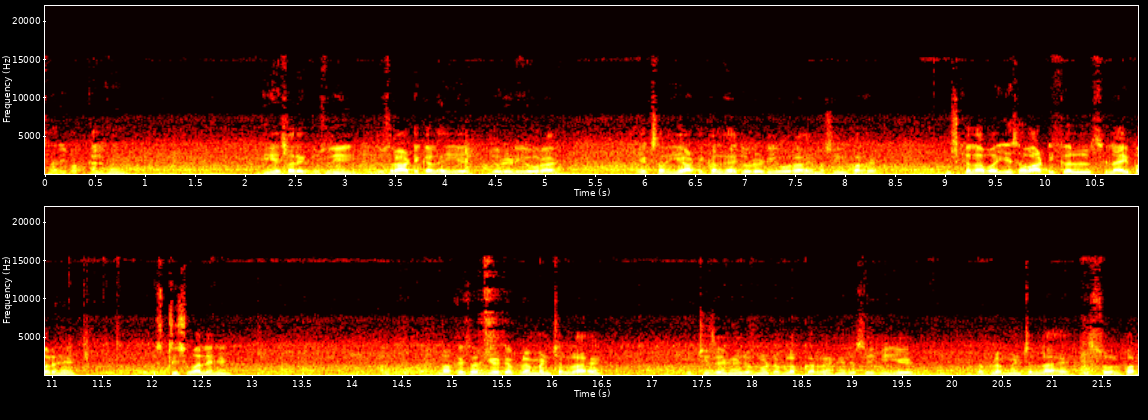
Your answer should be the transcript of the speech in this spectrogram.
सारी बक्कल हैं। ये सर एक दूसरी, दूसरा आर्टिकल है ये, जो रेडी हो रहा है। एक सर ये आर्टिकल है जो रेडी हो रहा है मशीन पर है। इसके अलावा ये सब आर्टिकल सिलाई पर हैं स्टिच वाले हैं। बाकी सर ये डेवलपमेंट चल रहा है। कुछ चीज़ें हैं जो हम लोग डेवलप कर रहे हैं, जैसे कि ये डेवलपमेंट चल रहा है इस सोल पर।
